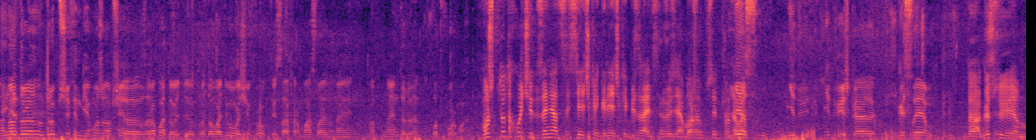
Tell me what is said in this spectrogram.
А на дропшиппинге можно вообще зарабатывать, э, продавать овощи, фрукты, сахар, масло на, на- интернет-платформах. Может, кто-то хочет заняться сечкой, гречкой, без разницы, друзья. Можем все это продавать. Лес, недви- недвижка, ГСМ. Да, ГСМ.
